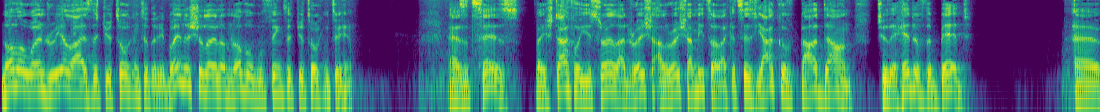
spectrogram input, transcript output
Novel won't realize that you're talking to the Ribono Shel Olam. Novel will think that you're talking to him. As it says, Vaishtachu Yisrael ad rosh al rosh hamita, like it says, Yaakov bowed down to the head of the bed. Uh,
